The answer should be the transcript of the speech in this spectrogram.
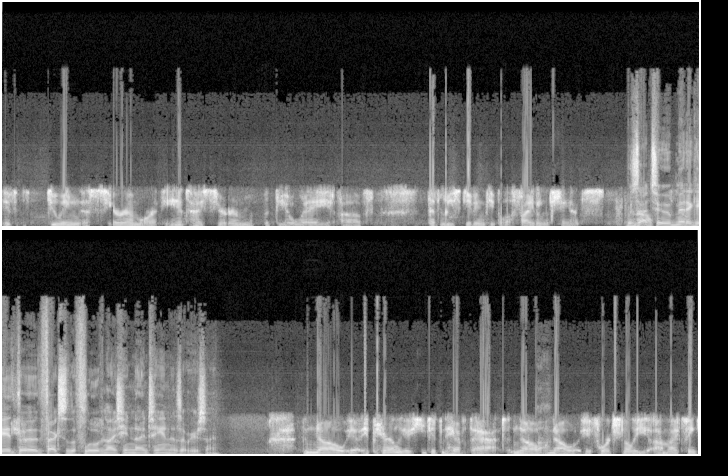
if doing a serum or an anti-serum would be a way of at least giving people a fighting chance. Was that to mitigate the effects of the flu of 1919? Is that what you're saying? No, apparently he didn't have that. No, uh no. Fortunately, um, I think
